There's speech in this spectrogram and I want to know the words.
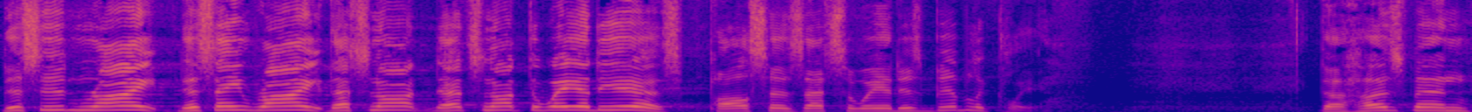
This isn't right. This ain't right. That's not, that's not the way it is. Paul says that's the way it is biblically. The husband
